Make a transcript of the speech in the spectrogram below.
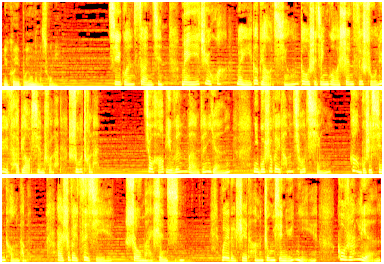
你可以不用那么聪明。机关算尽，每一句话，每一个表情，都是经过了深思熟虑才表现出来、说出来。就好比温婉温言，你不是为他们求情，更不是心疼他们，而是为自己收买人心，为的是他们忠心于你。顾软脸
